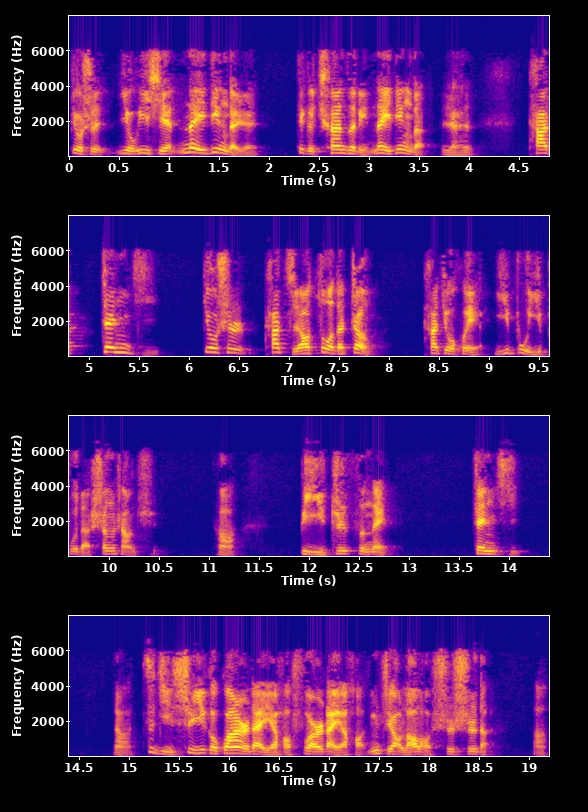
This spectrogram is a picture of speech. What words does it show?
就是有一些内定的人，这个圈子里内定的人，他真吉，就是他只要做的正，他就会一步一步的升上去啊。比之自内，真吉啊，自己是一个官二代也好，富二代也好，你只要老老实实的啊。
